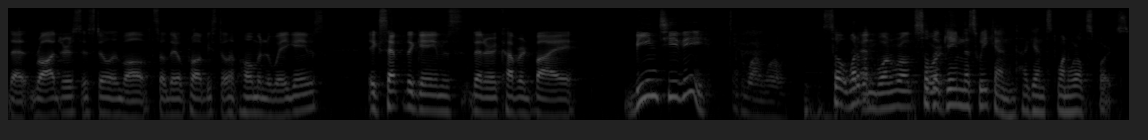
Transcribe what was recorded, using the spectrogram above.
that Rogers is still involved, so they'll probably still have home and away games, except the games that are covered by beIN TV In one world. So what about and One World so the game this weekend against One World Sports?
